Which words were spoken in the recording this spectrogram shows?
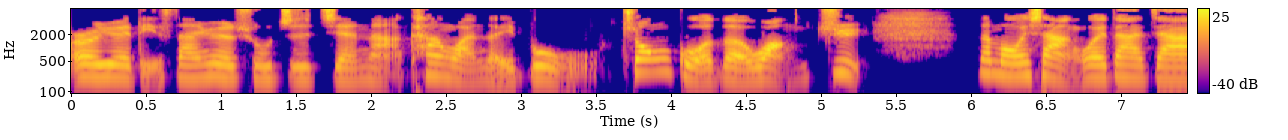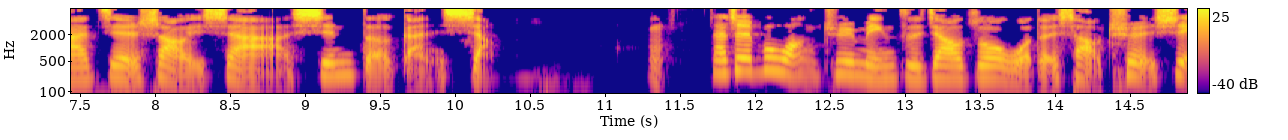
二月底三月初之间呐，看完了一部中国的网剧，那么我想为大家介绍一下心得感想。嗯，那这部网剧名字叫做《我的小确幸》，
